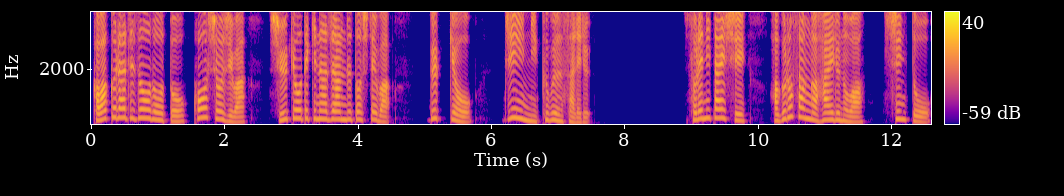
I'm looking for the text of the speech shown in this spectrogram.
川倉地蔵堂と高尚寺は宗教的なジャンルとしては仏教、寺院に区分される。それに対し、羽黒山が入るのは神道、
